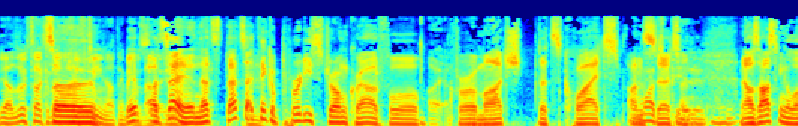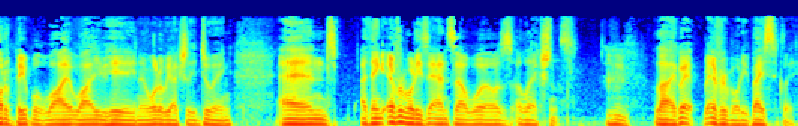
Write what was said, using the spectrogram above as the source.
Yeah, it looks like about So 15, I think. yep, was I'd it, say, yeah. and that's that's I think a pretty strong crowd for for a march that's quite A march uncertain. And I was asking a lot of people why why are you here? You know, what are we actually doing? And I think everybody's answer was elections. Mm-hmm. Like everybody, basically,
